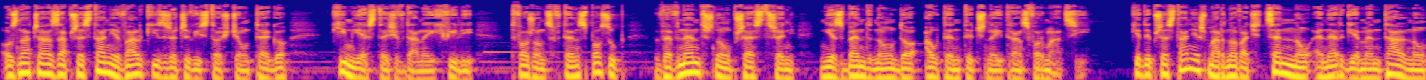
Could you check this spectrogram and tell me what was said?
Oznacza zaprzestanie walki z rzeczywistością tego, kim jesteś w danej chwili, tworząc w ten sposób wewnętrzną przestrzeń niezbędną do autentycznej transformacji. Kiedy przestaniesz marnować cenną energię mentalną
